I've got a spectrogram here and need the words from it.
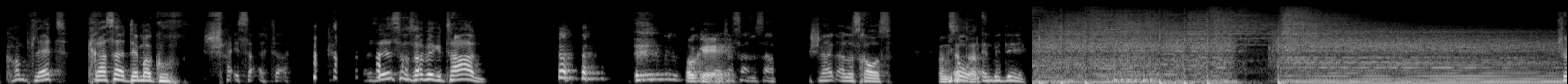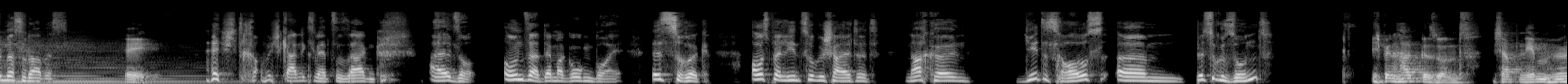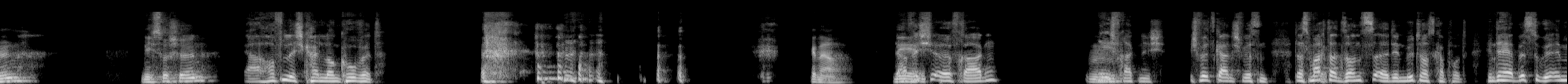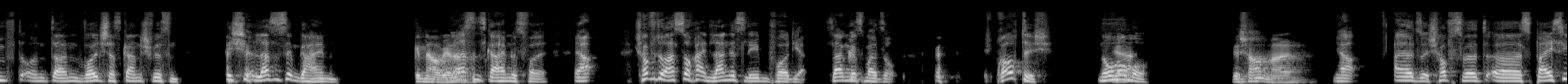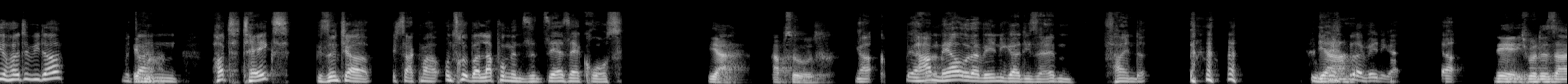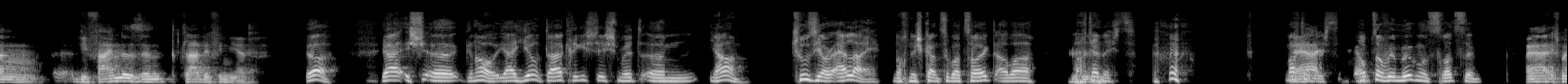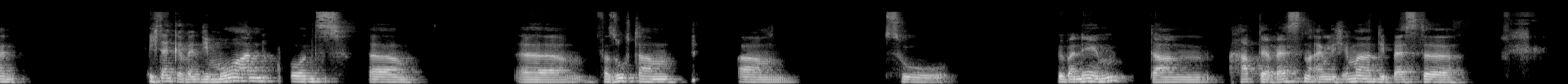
komplett krasser Demagoge. Scheiße, Alter. Was ist? Was haben wir getan? Okay. Schneid das alles ab. Schneid alles raus. Konzentration. NBD. Schön, dass du da bist. Hey. Ich traue mich gar nichts mehr zu sagen. Also, unser Demagogenboy ist zurück. Aus Berlin zugeschaltet. Nach Köln. Geht es raus? Ähm, bist du gesund? Ich bin halb gesund. Ich habe Nebenhöhlen. Nicht so schön. Ja, hoffentlich kein Long Covid. Genau. Darf Nee, ich äh, fragen? Nee, mhm. ich frag nicht. Ich will's gar nicht wissen. Das macht dann sonst äh, den Mythos kaputt. Hinterher bist du geimpft und dann wollte ich das gar nicht wissen. Ich äh, lass es im Geheimen. Genau, wir lassen. es geheimnisvoll. Ja. Ich hoffe, du hast noch ein langes Leben vor dir. Sagen wir es mal so. Ich brauch dich. No Ja. homo. Wir schauen mal. Ja. Also, ich hoffe, es wird äh, spicy heute wieder mit Immer. deinen Hot Takes. Wir sind ja, ich sag mal, unsere Überlappungen sind sehr, sehr groß. Ja, absolut. Wir haben mehr oder weniger dieselben Feinde. Mehr Ja, oder weniger. nee, ich würde sagen, äh, die Feinde sind klar definiert. Ja, ja, ich, äh, genau, ja, hier und da kriege ich dich mit, ähm, ja, Choose Your Ally noch nicht ganz überzeugt, aber macht ja nichts. macht ja Naja, nichts. Hauptsache, wir mögen uns trotzdem. Ja, ich meine, ich denke, wenn die Mohren uns ähm, ähm, versucht haben ähm, zu übernehmen, dann hat der Westen eigentlich immer die beste,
